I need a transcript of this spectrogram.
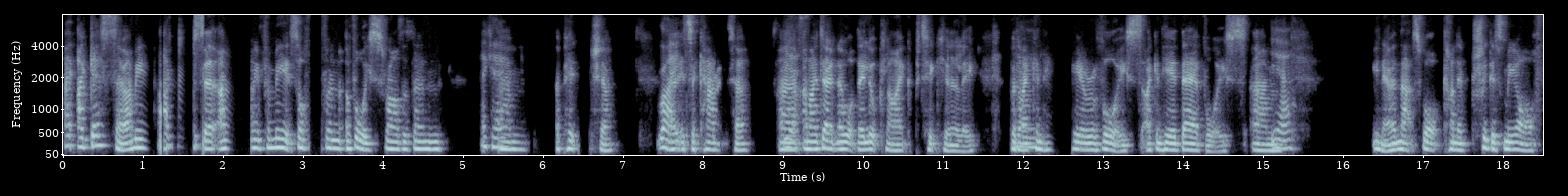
I, I guess so. I mean, I, uh, I mean, for me, it's often a voice rather than Okay. um, a picture. Uh, right. it's a character, uh, Yes. and I don't know what they look like particularly, but I can hear a voice. I can hear their voice. Um, yeah. you know, and that's what kind of triggers me off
